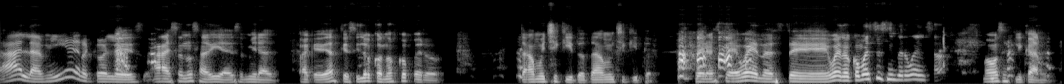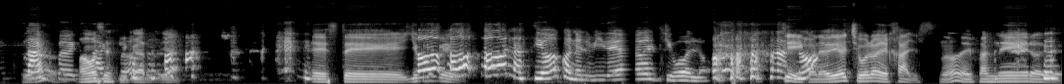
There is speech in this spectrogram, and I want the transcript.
ah, la miércoles. Ah, eso no sabía, eso, mira, para que veas que sí lo conozco, pero estaba muy chiquito, estaba muy chiquito. Pero este, bueno, este, bueno, como esto es sinvergüenza, vamos a explicarlo. Exacto, exacto. Vamos a explicarlo, ya. Este, yo todo, creo que... todo, todo, nació con el video del chivolo. Sí, con el video del chivolo de Hals, ¿no? De Fanero, de...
